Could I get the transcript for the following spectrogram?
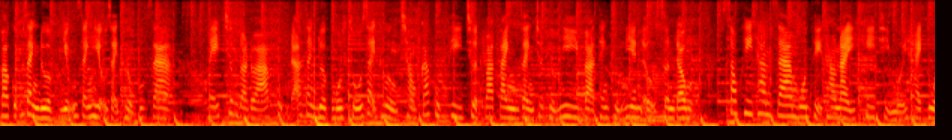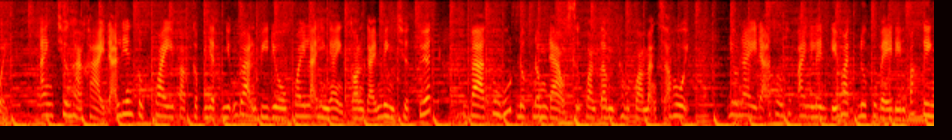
và cũng giành được những danh hiệu giải thưởng quốc gia. Bé Trương Đoá Đoá cũng đã giành được một số giải thưởng trong các cuộc thi trượt ba tành dành cho thiếu nhi và thanh thiếu niên ở Sơn Đông. Sau khi tham gia môn thể thao này khi chỉ mới 2 tuổi, anh Trương Hà Khải đã liên tục quay và cập nhật những đoạn video quay lại hình ảnh con gái mình trượt tuyết và thu hút được đông đảo sự quan tâm thông qua mạng xã hội. Điều này đã thôi thúc anh lên kế hoạch đưa cô bé đến Bắc Kinh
